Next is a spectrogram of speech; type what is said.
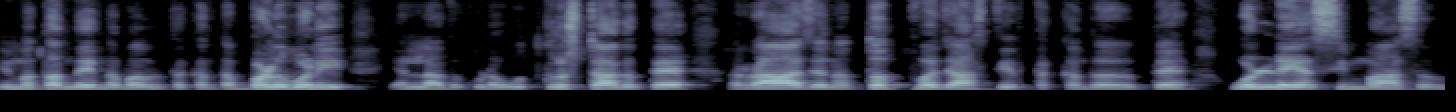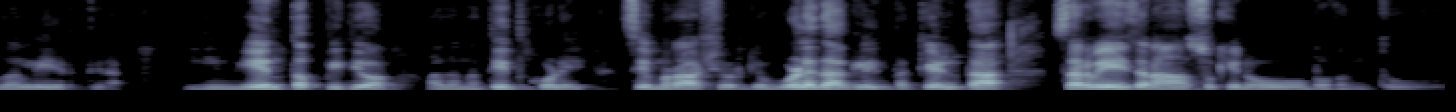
ನಿಮ್ಮ ತಂದೆಯಿಂದ ಬಂದಿರತಕ್ಕಂಥ ಬಳುವಳಿ ಎಲ್ಲದು ಕೂಡ ಉತ್ಕೃಷ್ಟ ಆಗುತ್ತೆ ರಾಜನ ತತ್ವ ಜಾಸ್ತಿ ಇರ್ತಕ್ಕಂಥದ್ದೇ. ಒಳ್ಳೆಯ ಸಿಂಹಾಸನದಲ್ಲಿ ಇರ್ತೀರ. ನೀವು ಏನು ತಪ್ಪಿದೆಯೋ ಅದನ್ನು ತಿದ್ಕೊಳ್ಳಿ. ಸಿಂಹರಾಶಿಯವ್ರಿಗೆ ಒಳ್ಳೆಯದಾಗಲಿ ಅಂತ ಕೇಳ್ತಾ ಸರ್ವೇ ಜನ ಸುಖಿನೋ ಭವಂತು.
